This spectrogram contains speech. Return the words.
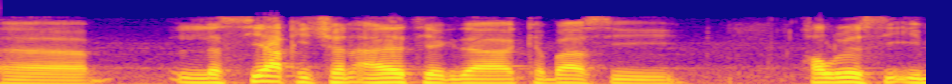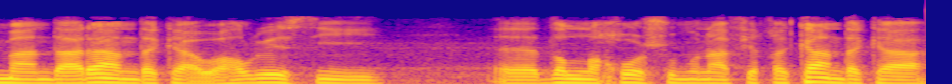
آه، لسياقي سیاقی چەند ئاەتێکدا كباسي هلويسي إيمان داران دكا و هەڵوێستی آه، دڵ نەخۆش و دكا دەکا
